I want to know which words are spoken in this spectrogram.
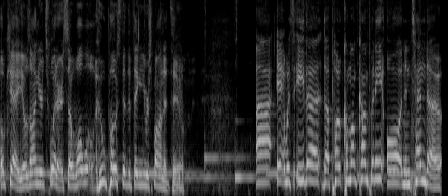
Okay, it was on your Twitter. So what? Who posted the thing you responded to? Uh, it was either the Pokemon Company or Nintendo.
